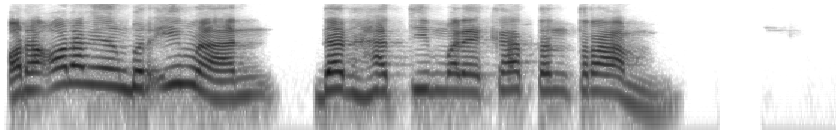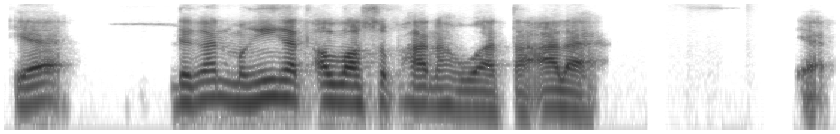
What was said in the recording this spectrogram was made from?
Orang-orang yang beriman dan hati mereka tentram ya dengan mengingat Allah Subhanahu wa taala. Ya,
